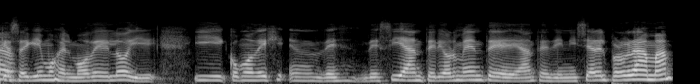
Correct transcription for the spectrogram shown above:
así que seguimos el modelo y, y como eh, de- decía anteriormente, antes de iniciar el programa,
